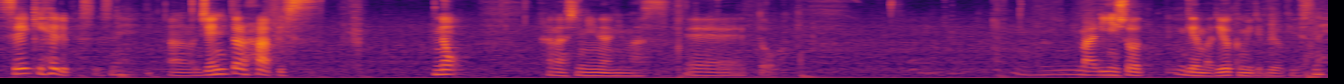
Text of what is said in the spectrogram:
正規ヘルペスですね。あのジェニタルハーピスの話になります。えっ、とまあ臨床現場でよく見る病気ですね。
